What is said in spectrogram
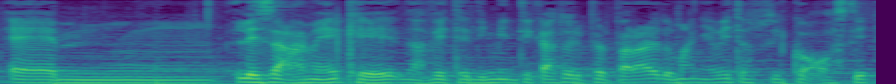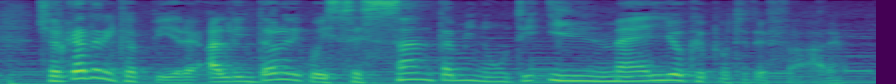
è mm, l'esame che avete dimenticato di preparare domani avete a tutti i costi. Cercate di capire all'interno di quei 60 minuti il meglio che potete fare.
